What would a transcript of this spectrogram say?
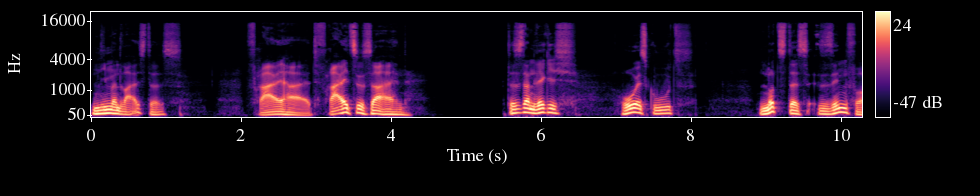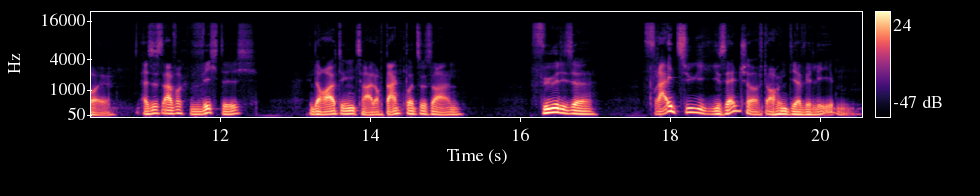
Niemand weiß das. Freiheit, frei zu sein. Das ist dann wirklich hohes Gut. Nutzt es sinnvoll. Es ist einfach wichtig, in der heutigen Zeit auch dankbar zu sein für diese freizügige Gesellschaft, auch in der wir leben.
